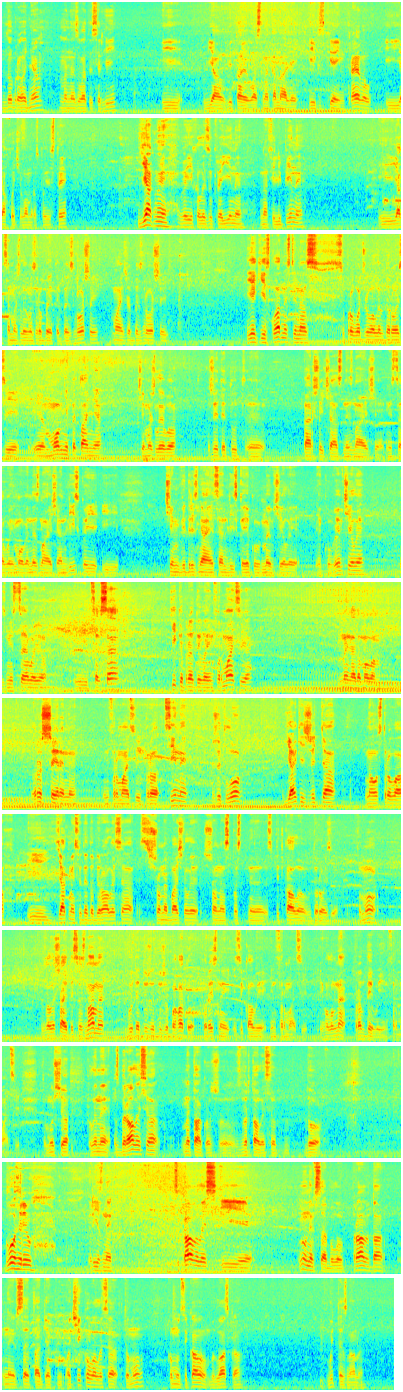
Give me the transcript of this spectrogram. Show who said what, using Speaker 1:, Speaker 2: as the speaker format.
Speaker 1: Доброго дня, мене звати Сергій. І я вітаю вас на каналі X Game Travel. І я хочу вам розповісти, як ми виїхали з України на Філіппіни і як це можливо зробити без грошей, майже без грошей. Які складності нас супроводжували в дорозі, е, мовні питання, чи можливо жити тут е, перший час, не знаючи місцевої мови, не знаючи англійської, і чим відрізняється англійська, яку ми вчили, яку ви вчили з місцевою. І це все тільки правдива інформація. Ми надамо вам розширену інформацію про ціни, житло, якість життя на островах і як ми сюди добиралися, що ми бачили, що нас е, спіткало в дорозі. Тому залишайтеся з нами, буде дуже-дуже багато корисної і цікавої інформації. І головне правдивої інформації. Тому що коли ми збиралися, ми також е, зверталися до блогерів різних, цікавились і ну, не все було правда, не все так, як очікувалося. Тому, кому цікаво, будь ласка, будьте з нами.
